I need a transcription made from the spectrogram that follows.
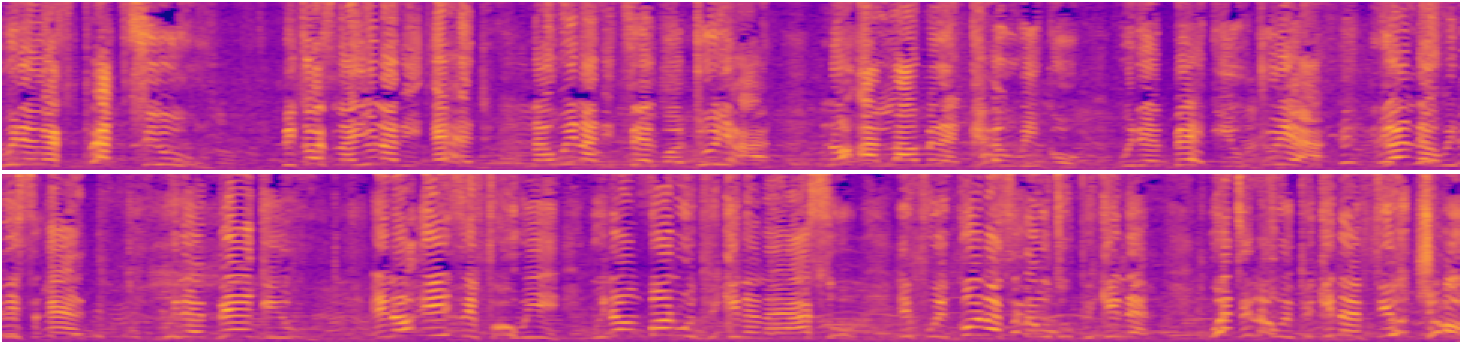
We dey respect you. Because na you na the head na we na the tail but do ya no allow me dem carry we go. We dey beg you do ya render with this help. We dey beg you. E not easy for we. We don born with pikin and ayaso if we go na salon to pikin dem wetin na we pikin dem future.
